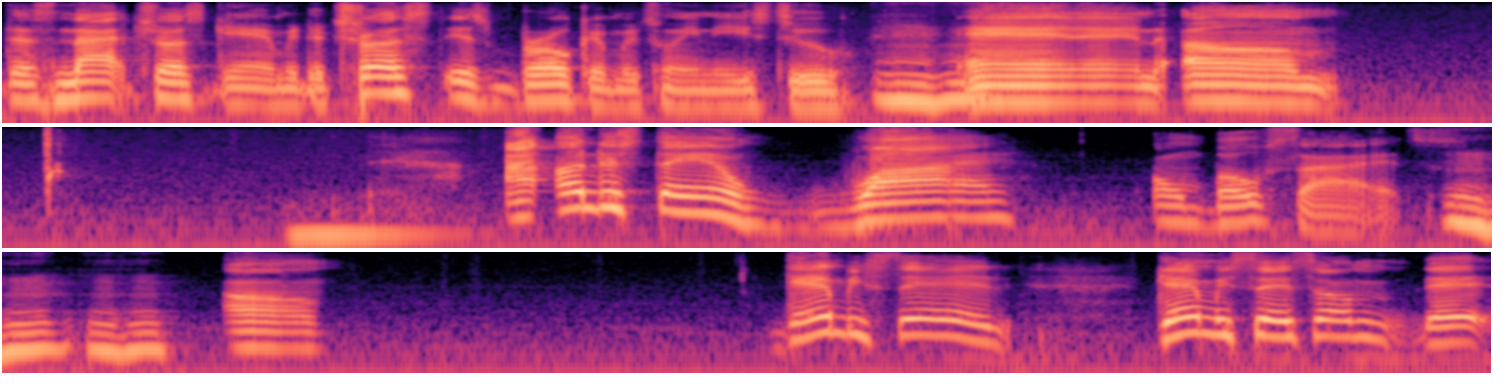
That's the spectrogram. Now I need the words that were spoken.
does not trust Gambi. The trust is broken between these 2 Mhm. and um, I understand why on both sides. Mm-hmm, mm-hmm. Um, Gambi said, Gambi said something that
